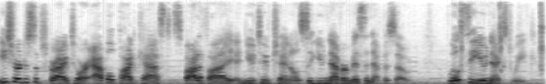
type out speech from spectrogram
Be sure to subscribe to our Apple Podcast, Spotify, and YouTube channels so you never miss an episode. We'll see you next week.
